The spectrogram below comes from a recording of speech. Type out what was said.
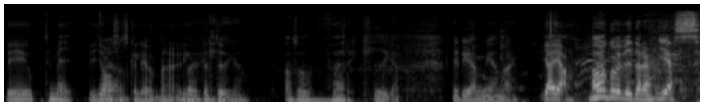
det är upp till mig. Det är jag som ska leva med det här, inte du. Verkligen. Alltså verkligen. Det är det jag menar. Ja, ja. Nu går vi vidare. Yes!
